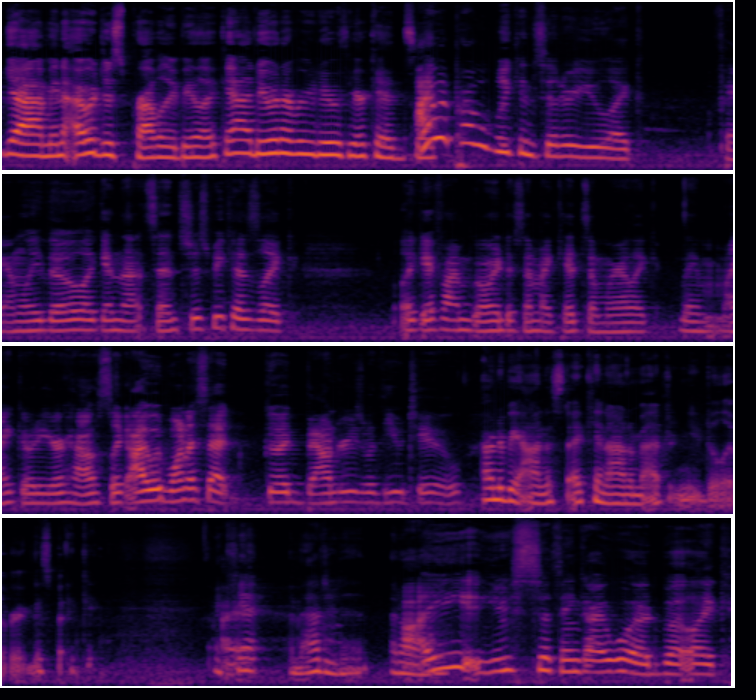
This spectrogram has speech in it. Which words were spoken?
yeah, I mean, I would just probably be like, yeah, do whatever you do with your kids. I would probably consider you like family though, like in that sense, just because like like if I'm going to send my kids somewhere, like they might go to your house. Like I would want to set good boundaries with you too. I'm gonna be honest. I cannot imagine you delivering a spanking. I I- can't imagine it at all. I used to think I would, but like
